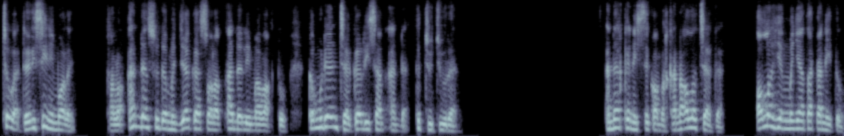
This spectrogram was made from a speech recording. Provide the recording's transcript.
Coba dari sini mulai. Kalau Anda sudah menjaga salat Anda lima waktu, kemudian jaga lisan Anda, kejujuran. Anda akan istiqomah karena Allah jaga. Allah yang menyatakan itu.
